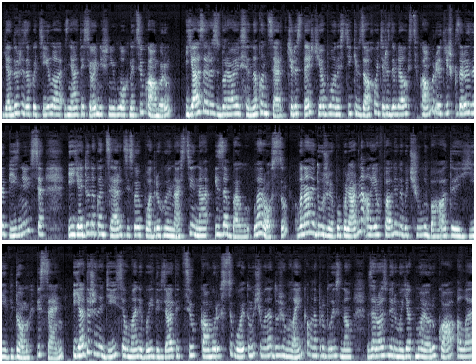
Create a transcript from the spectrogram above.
я дуже захотіла зняти сьогоднішній влог на цю камеру. Я зараз збираюся на концерт через те, що я була настільки в захваті, роздивлялася цю камеру, я трішки зараз запізнююся. І я йду на концерт зі своєю подругою Насті на Ізабеллу Ларосу. Вона не дуже популярна, але я впевнена, ви чули багато її відомих пісень. І я дуже надіюся, у мене вийде взяти цю камеру з собою, тому що вона дуже маленька, вона приблизно за розмірами як моя рука, але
